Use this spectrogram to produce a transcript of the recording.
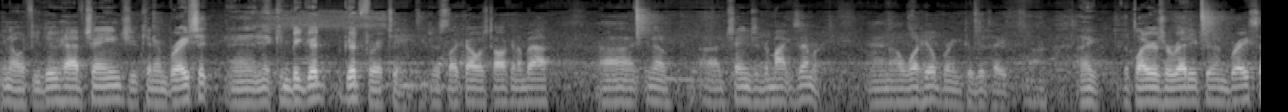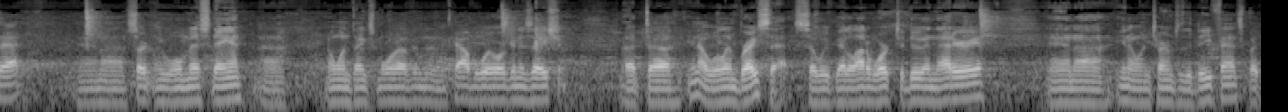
you know, if you do have change, you can embrace it, and it can be good good for a team. Just like I was talking about, uh, you know, uh, changing to Mike Zimmer and uh, what he'll bring to the table. I think the players are ready to embrace that, and uh, certainly we'll miss Dan. Uh, no one thinks more of him than the Cowboy organization, but uh, you know we'll embrace that. So we've got a lot of work to do in that area, and uh, you know in terms of the defense, but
